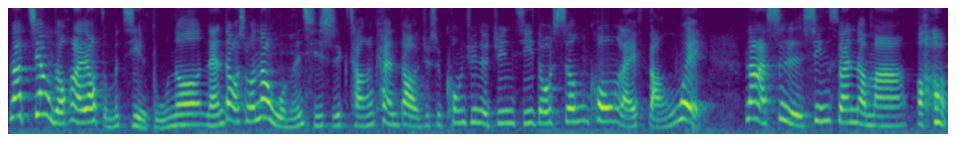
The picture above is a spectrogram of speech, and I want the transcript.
那这样的话要怎么解读呢？难道说那我们其实常常看到就是空军的军机都升空来防卫？那是心酸的吗？哦，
